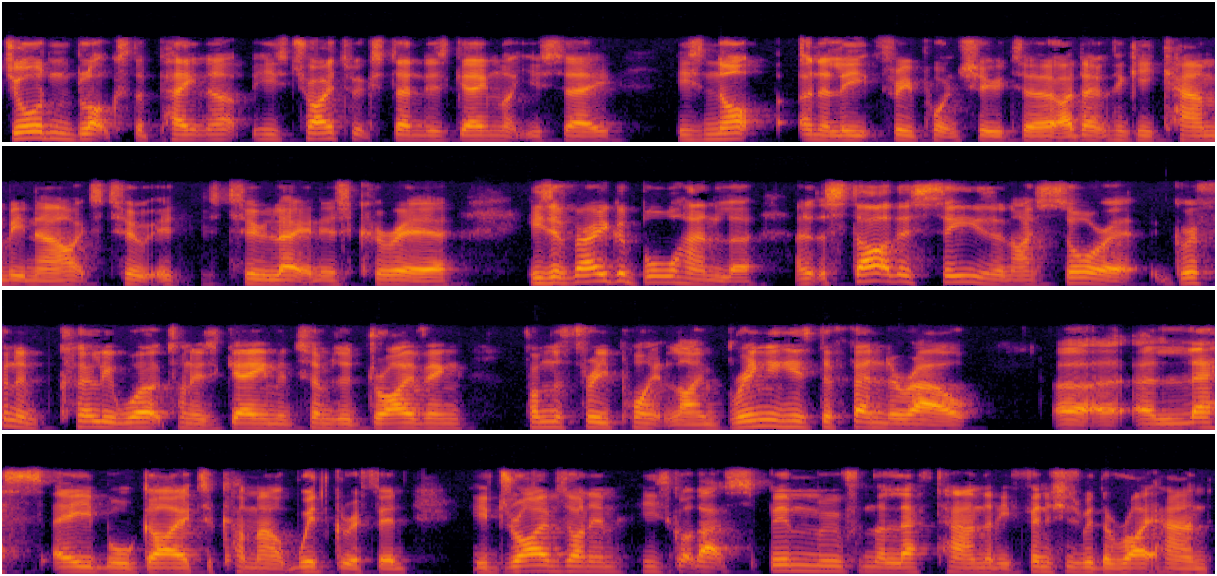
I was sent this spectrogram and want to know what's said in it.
Jordan blocks the paint up. He's tried to extend his game, like you say. He's not an elite three-point shooter. I don't think he can be now. It's too it's too late in his career. He's a very good ball handler. And at the start of this season, I saw it. Griffin had clearly worked on his game in terms of driving from the three-point line, bringing his defender out, uh, a less able guy to come out with Griffin. He drives on him. He's got that spin move from the left hand and he finishes with the right hand.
